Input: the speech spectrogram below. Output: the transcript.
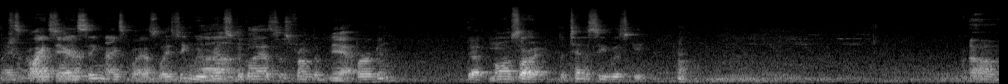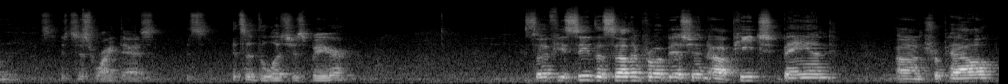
Nice glass right lacing. Nice glass lacing. We Um, rinsed the glasses from the yeah. bourbon. The, oh, I'm sorry, the Tennessee whiskey. um, It's- It's just right there. It's, it's, it's a delicious beer. so if you see the Southern Prohibition uh, Peach Band um, Tripel,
